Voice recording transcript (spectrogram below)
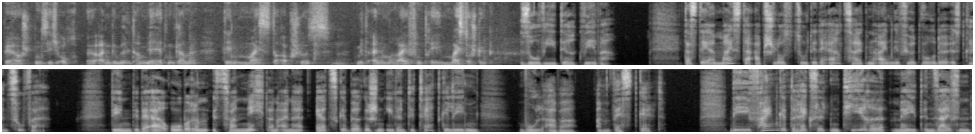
beherrschten, sich auch äh, angemeldet haben. Wir hätten gerne den Meisterabschluss mit einem Reifendreh-Meisterstück. So wie Dirk Weber. Dass der Meisterabschluss zu DDR-Zeiten eingeführt wurde, ist kein Zufall. Den DDR-Oberen ist zwar nicht an einer erzgebirgischen Identität gelegen, wohl aber am Westgeld. Die fein gedrechselten Tiere, made in Seifen,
